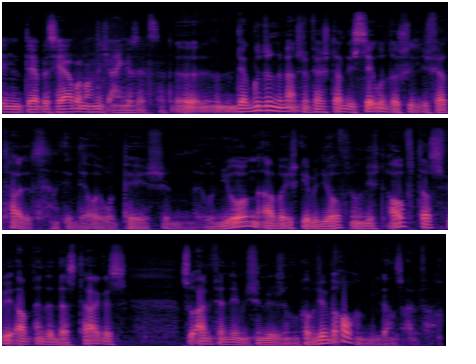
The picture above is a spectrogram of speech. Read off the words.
Den, der bisher aber noch nicht eingesetzt hat. Äh, der gesunde Menschenverstand ist sehr unterschiedlich verteilt in der Europäischen Union. Aber ich gebe die Hoffnung nicht auf, dass wir am Ende des Tages zu einvernehmlichen Lösungen kommen. Wir brauchen die ganz einfach.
